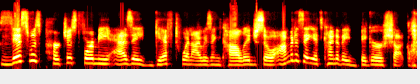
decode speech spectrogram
This was purchased for me as a gift when I was in college. So, I'm going to say it's kind of a bigger shot glass.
